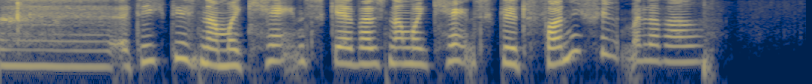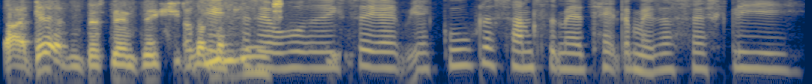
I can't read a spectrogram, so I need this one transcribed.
Øh, er det ikke det er sådan amerikansk? Var det sådan en amerikansk lidt funny film, eller hvad? Nej, det er den bestemt ikke. Okay, man så det er overhovedet ikke. Så jeg, jeg googler samtidig med, at jeg taler med dig, så jeg skal lige...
